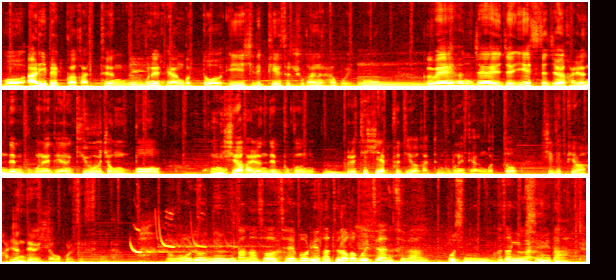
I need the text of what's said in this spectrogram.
뭐 아리백과 같은 네. 부분에 대한 것도 이 CDP에서 주관을 하고 있고 음. 그 외에 현재 이제 ESG와 관련된 부분에 대한 기후 정보 공시와 관련된 부분 음. 그리고 TCFD와 같은 부분에 대한 것도 CDP와 관련되어 있다고 볼 수 있습니다. 너무 어려운 내용이 많아서 제 머리에 다 들어가고 있지 않지만 멋있는 과장님이십니다.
